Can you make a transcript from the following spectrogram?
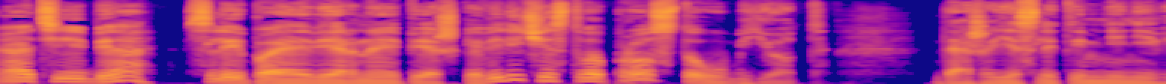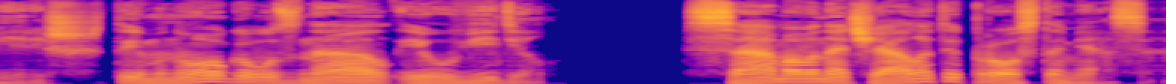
А тебя, слепая верная пешка, величество просто убьет. Даже если ты мне не веришь, ты много узнал и увидел. С самого начала ты просто мясо.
